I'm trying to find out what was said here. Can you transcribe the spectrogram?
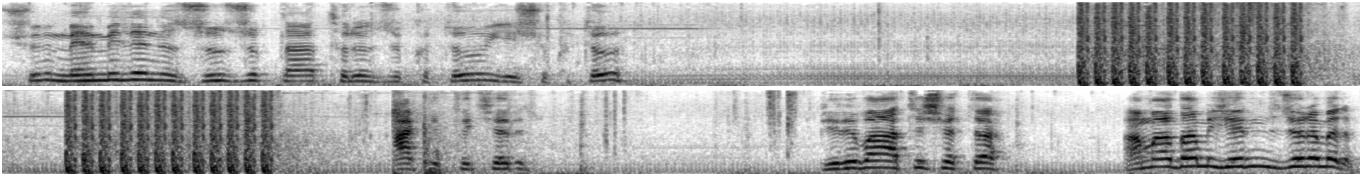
Şunu mermilerini zuzukla, turuncu kutu, yeşil kutu. Akı tekeri. Biri bana ateş etti. Ama adamı yerini göremedim.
